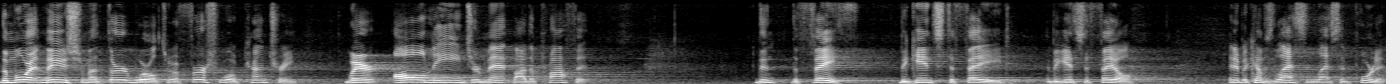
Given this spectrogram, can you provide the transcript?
the more it moves from a third world to a first world country where all needs are met by the prophet, Then the faith begins to fade and begins to fail, and it becomes less and less important.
